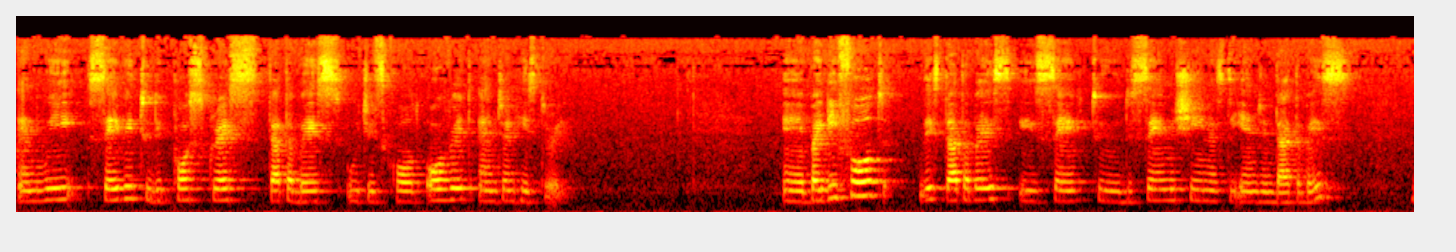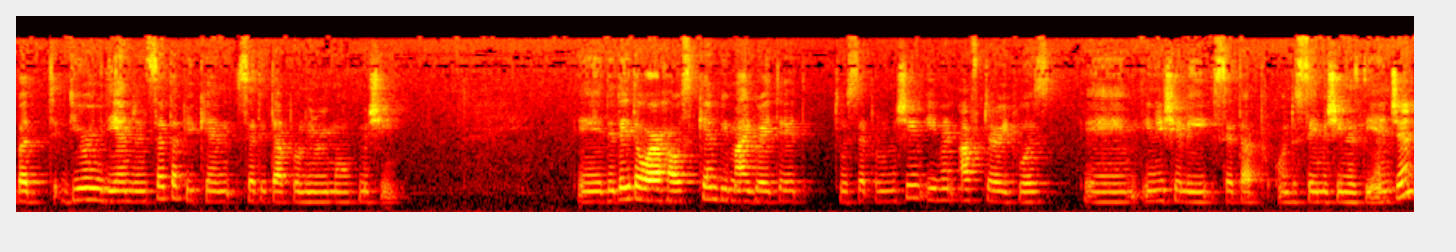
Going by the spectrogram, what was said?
and we save it to the Postgres database, which is called oVirt Engine History. Uh, by default, this database is saved to the same machine as the engine database, but during the engine setup, you can set it up on a remote machine. Uh, the data warehouse can be migrated to a separate machine even after it was um, initially set up on the same machine as the engine.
